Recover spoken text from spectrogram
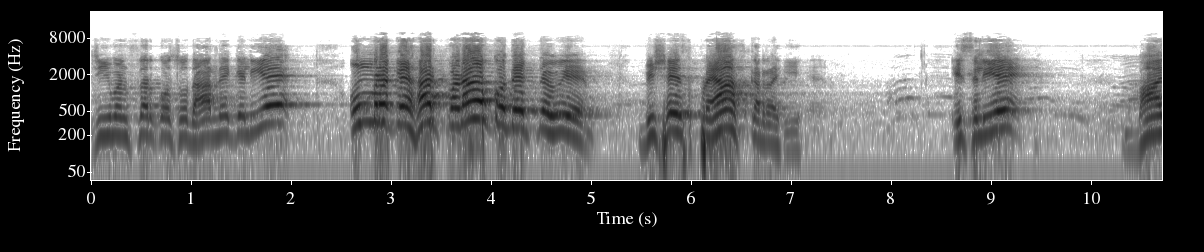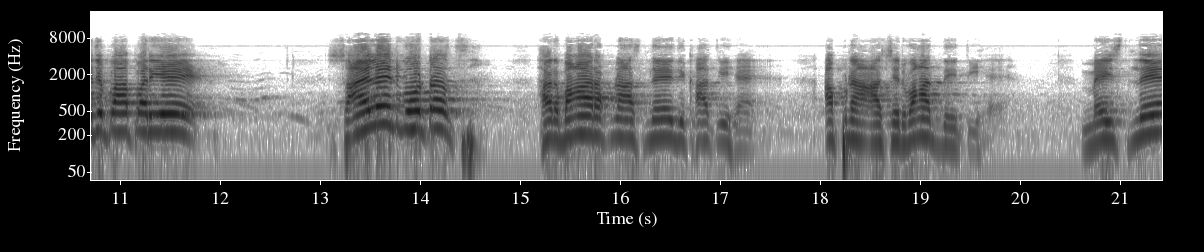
जीवन स्तर को सुधारने के लिए उम्र के हर पड़ाव को देखते हुए विशेष प्रयास कर रही है। इसलिए भाजपा पर ये साइलेंट वोटर्स हर बार अपना स्नेह दिखाती है, अपना आशीर्वाद देती है। मैं इसलिए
